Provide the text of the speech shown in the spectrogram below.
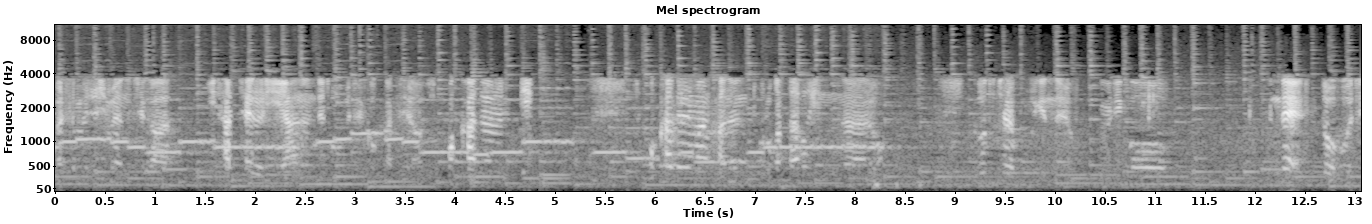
말씀해 주시면 제가 이 사태를 이해하는 데 도움이 될 것 같아요. 슈퍼카들이 슈퍼카들만 가는 도로가 따로 있나요? 그것도 잘 모르겠네요. 그리고 근데 또 뭐지?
